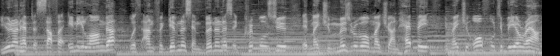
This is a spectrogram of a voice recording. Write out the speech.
You don't have to suffer any longer with unforgiveness and bitterness. It cripples you, it makes you miserable, makes you unhappy, it makes you awful to be around.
